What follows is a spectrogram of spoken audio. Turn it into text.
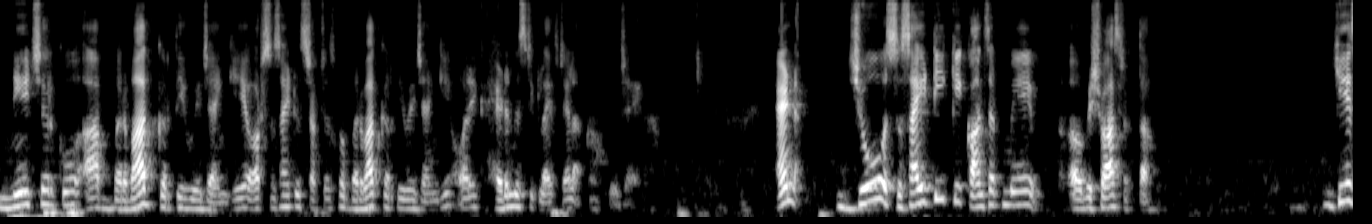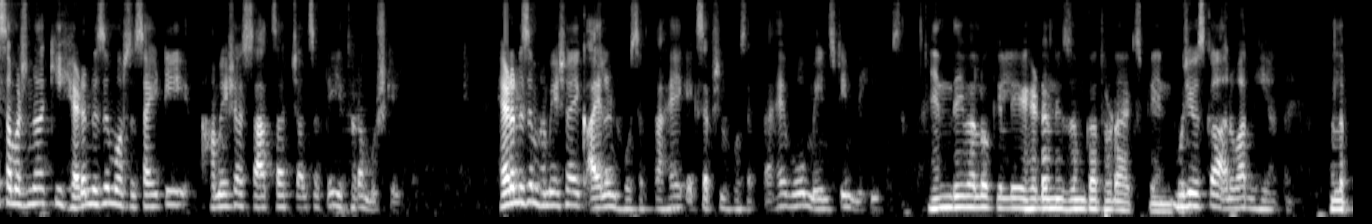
नेचर को आप बर्बाद करते हुए जाएँगे और सोसाइटल स्ट्रक्चर्स को बर्बाद करते हुए जाएँगे और एक हेडनिस्टिक लाइफस्टाइल आपका हो जाएगा। एंड जो सोसाइटी के कॉन्सेप्ट में विश्वास रखता हो ये समझना कि हेडनिज्म और सोसाइटी हमेशा साथ साथ चल सकते हैं ये थोड़ा मुश्किल है। हेडनिज्म हमेशा एक आइलैंड हो सकता है एक एक्सेप्शन हो सकता है वो मेन स्ट्रीम नहीं हो सकता। हिंदी वालों के लिए हेडनिज्म का थोड़ा एक्सप्लेन मुझे उसका अनुवाद नहीं आता है। मतलब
